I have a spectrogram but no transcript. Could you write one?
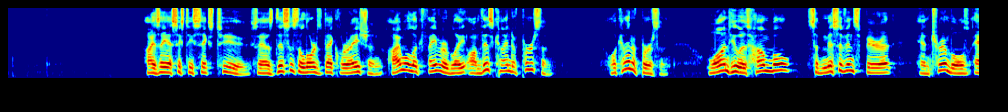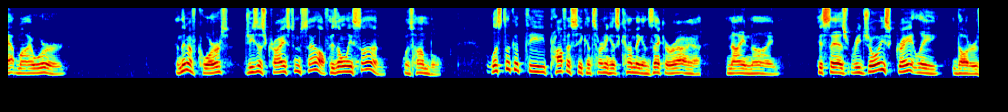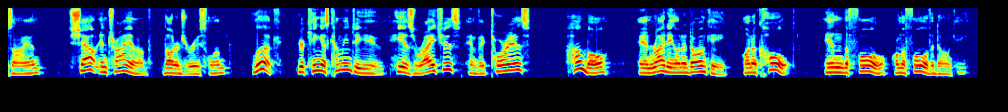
Isaiah 66 2 says, This is the Lord's declaration I will look favorably on this kind of person. What kind of person? One who is humble, submissive in spirit, and trembles at my word. And then, of course, Jesus Christ himself, his only son, was humble. Let's look at the prophecy concerning his coming in Zechariah 9 9. It says, Rejoice greatly, daughter Zion. Shout in triumph, daughter Jerusalem. Look, your king is coming to you. He is righteous and victorious, humble, and riding on a donkey, on a colt, in the foal, on the foal of a donkey.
